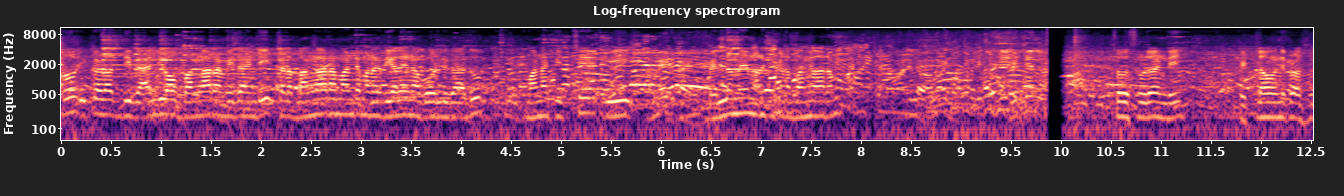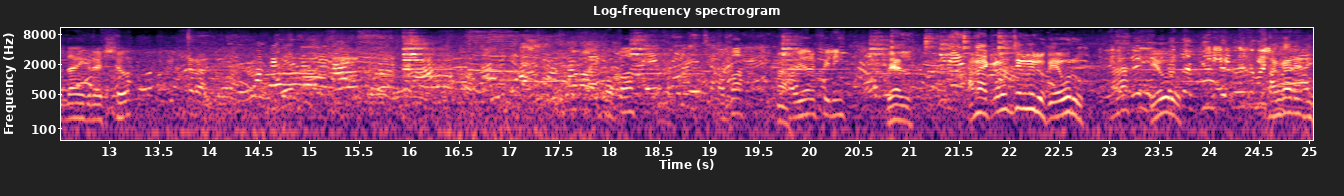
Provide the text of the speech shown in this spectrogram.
సో ఇక్కడ ది వాల్యూ ఆఫ్ బంగారం ఇదండి. ఇక్కడ బంగారం అంటే మనకు రియల్ అయిన గోల్డ్ కాదు. మనకిచ్చే ఈ బెల్లమే మనకి ఇక్కడ బంగారం సో చూడండి. ఇట్లా ఉంది ప్రస్తుతానికి రష్ ఫీలింగ్ వెల్ అన్న ఎక్కడ వచ్చారు మీరు? ఎవరు? ఎవరు? సంగారెడ్డి.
